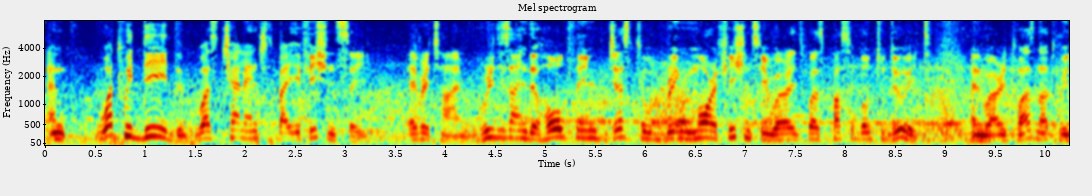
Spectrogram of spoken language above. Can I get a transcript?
And what we did was challenged by efficiency every time. We redesigned the whole thing just to bring more efficiency where it was possible to do it. And where it was not, we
